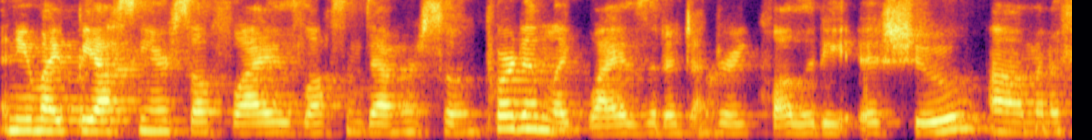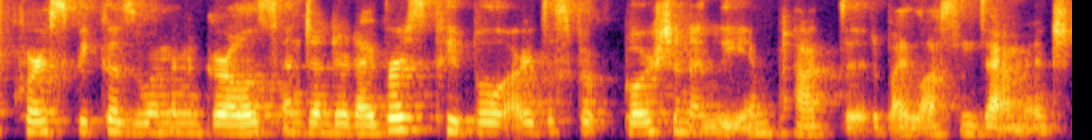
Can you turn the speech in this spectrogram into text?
And you might be asking yourself, why is loss and damage so important? Like, why is it a gender equality issue? Um, and of course, because women, girls, and gender diverse people are disproportionately impacted by loss and damage.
